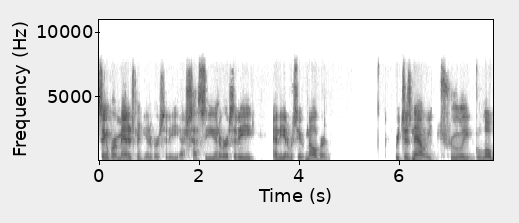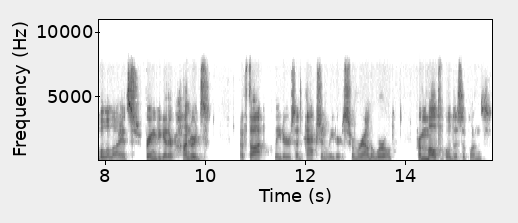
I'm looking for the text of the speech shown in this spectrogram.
Singapore Management University, SSC University, and the University of Melbourne. which is now a truly global alliance, bringing together hundreds of thought leaders and action leaders from around the world, from multiple disciplines,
